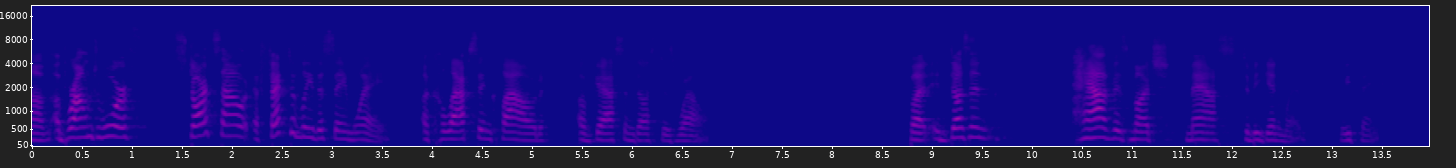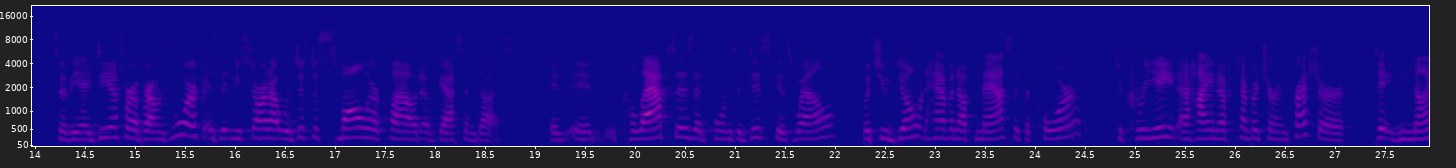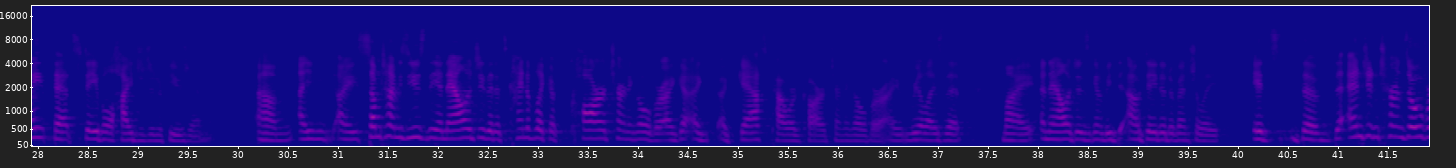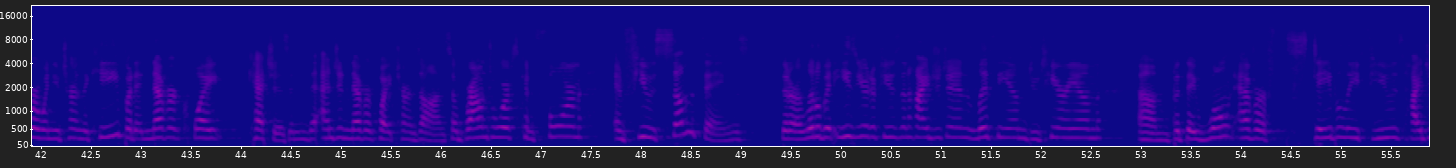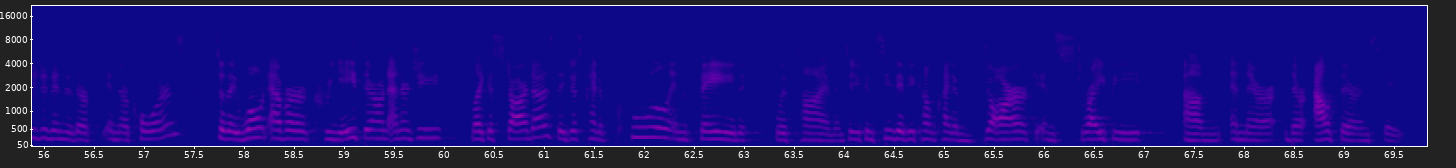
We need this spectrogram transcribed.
Um, a brown dwarf starts out effectively the same way, a collapsing cloud of gas and dust as well. But it doesn't have as much mass to begin with, we think. So the idea for a brown dwarf is that you start out with just a smaller cloud of gas and dust. It, it collapses, it forms a disk as well, but you don't have enough mass at the core to create a high enough temperature and pressure to ignite that stable hydrogen fusion. Um, I, I, sometimes use the analogy that it's kind of like a car turning over, a, a, a gas-powered car turning over. I realize that my analogy is going to be outdated eventually. It's the, the engine turns over when you turn the key, but it never quite catches, and the engine never quite turns on. So brown dwarfs can form and fuse some things that are a little bit easier to fuse than hydrogen, lithium, deuterium, um, but they won't ever stably fuse hydrogen into their, in their cores. So they won't ever create their own energy like a star does. They just kind of cool and fade with time. And so you can see they become kind of dark and stripy, um, and they're, they're out there in space.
